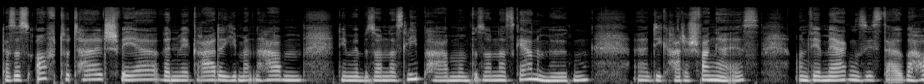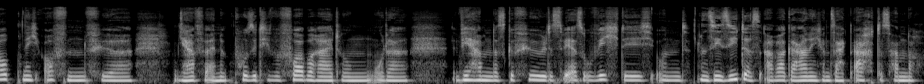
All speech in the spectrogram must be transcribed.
Das ist oft total schwer, wenn wir gerade jemanden haben, den wir besonders lieb haben und besonders gerne mögen, äh, die gerade schwanger ist und wir merken, sie ist da überhaupt nicht offen für, ja, für eine positive Vorbereitung oder wir haben das Gefühl, das wäre so wichtig und sie sieht es aber gar nicht und sagt, ach, das haben doch,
